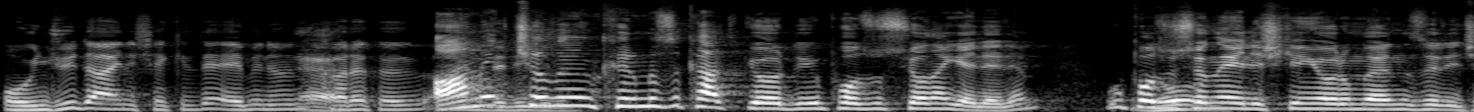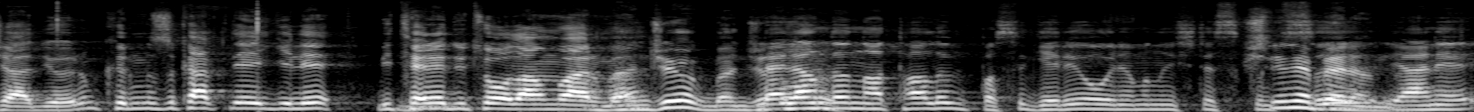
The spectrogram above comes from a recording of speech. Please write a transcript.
Oyuncuyu da aynı şekilde Eminönü, Karaköy. aynı Ahmet dediğin Çalık'ın kırmızı kart gördüğü pozisyona gelelim. Bu pozisyona ilişkin yorumlarınızı rica ediyorum. Kırmızı kartla ilgili bir tereddütü olan var mı? Bence yok. Bence. Belanda'nın hatalı bir pası, geriye oynamanın işte sıkıntısı. ne Belanda? Yani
